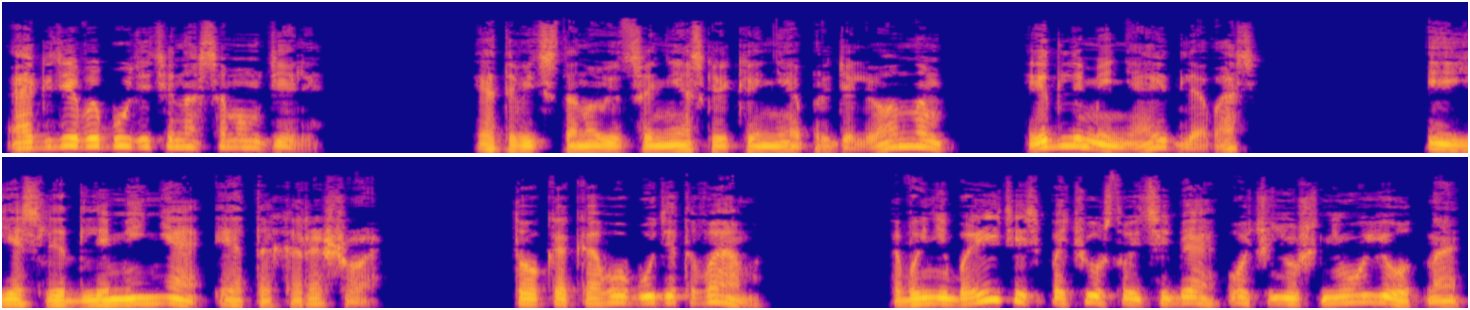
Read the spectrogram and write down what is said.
А где вы будете на самом деле? Это ведь становится несколько неопределенным и для меня, и для вас. И если для меня это хорошо, то каково будет вам? Вы не боитесь почувствовать себя очень уж неуютно,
